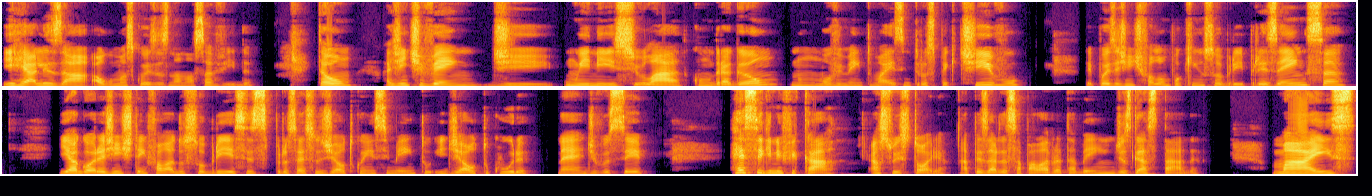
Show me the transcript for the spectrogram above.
e realizar algumas coisas na nossa vida. Então, a gente vem de um início lá com o dragão, num movimento mais introspectivo. Depois a gente falou um pouquinho sobre presença, e agora a gente tem falado sobre esses processos de autoconhecimento e de autocura, né? De você ressignificar a sua história, apesar dessa palavra estar tá bem desgastada. Mas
